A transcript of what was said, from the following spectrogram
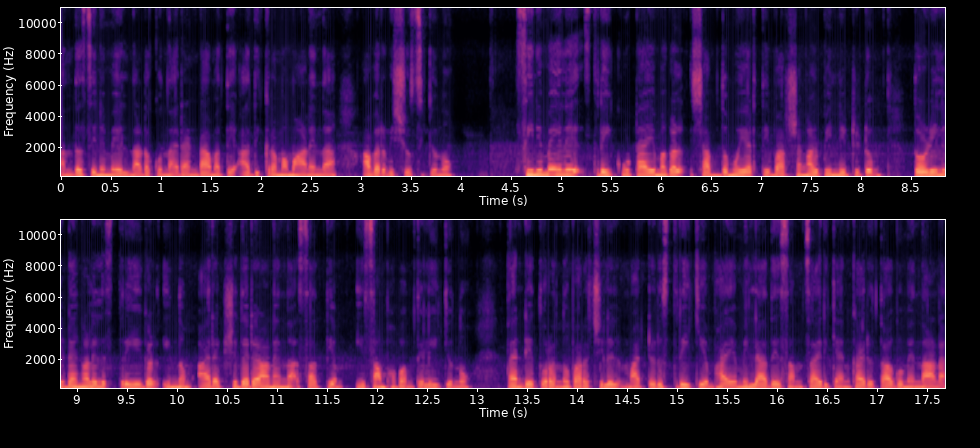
അന്തസ്സിന് മേൽ നടക്കുന്ന രണ്ടാമത്തെ അതിക്രമമാണെന്ന് അവർ വിശ്വസിക്കുന്നു. സിനിമയിലെ സ്ത്രീക്കൂട്ടായ്മകൾ ശബ്ദമുയർത്തി വർഷങ്ങൾ പിന്നിട്ടിട്ടും തൊഴിലിടങ്ങളിൽ സ്ത്രീകൾ ഇന്നും അരക്ഷിതരാണെന്ന സത്യം ഈ സംഭവം തെളിയിക്കുന്നു. തന്റെ തുറന്നുപറച്ചിലിൽ മറ്റൊരു സ്ത്രീക്ക് ഭയമില്ലാതെ സംസാരിക്കാൻ കരുത്താകുമെന്നാണ്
